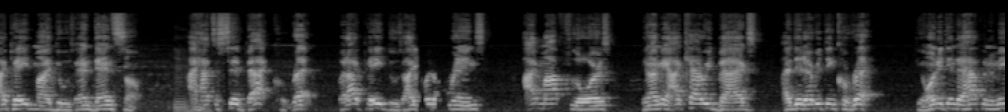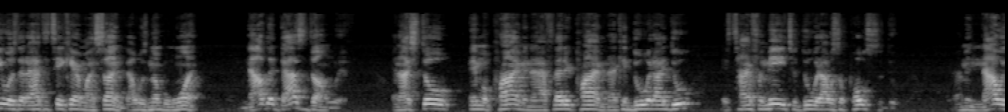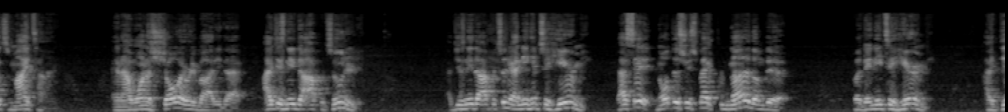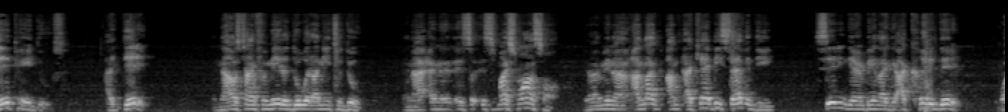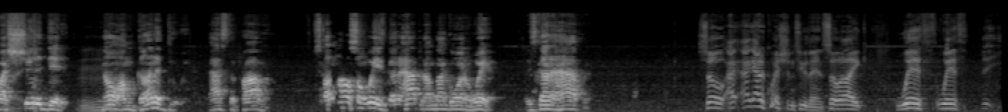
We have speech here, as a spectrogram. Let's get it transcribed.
I paid my dues and then some. Mm-hmm. I had to sit back, correct. But I paid dues. I put up rings. I mopped floors. You know what I mean? I carried bags. I did everything correct. The only thing that happened to me was that I had to take care of my son. That was number one. Now that that's done with, and I still am a prime in an athletic prime, and I can do what I do, it's time for me to do what I was supposed to do. I mean, now it's my time. And I want to show everybody that I just need the opportunity. I just need the opportunity. I need him to hear me. That's it. No disrespect to none of them there. But they need to hear me. I did pay dues. I did it. And now it's time for me to do what I need to do. And I and it's it's my swan song. You know what I mean? I, am not I'm, I can not be 70 sitting there and being like I could have did it or I should have did it. Mm-hmm. No, I'm gonna do it. That's the problem. Somehow, some way, it's gonna happen. I'm not going away. It's gonna happen. So I, I got a question too. Then, so like with with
